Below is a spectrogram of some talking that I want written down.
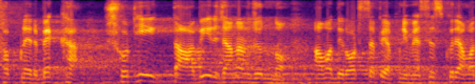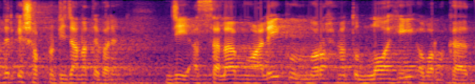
স্বপ্নের ব্যাখ্যা, সঠিক তাবির জানার জন্য আমাদের হোয়াটসঅ্যাপে আপনি মেসেজ করে আমাদেরকে স্বপ্নটি জানাতে পারেন। জি, আসসালামু আলাইকুম রহমতুল্লাহি আবরকাত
